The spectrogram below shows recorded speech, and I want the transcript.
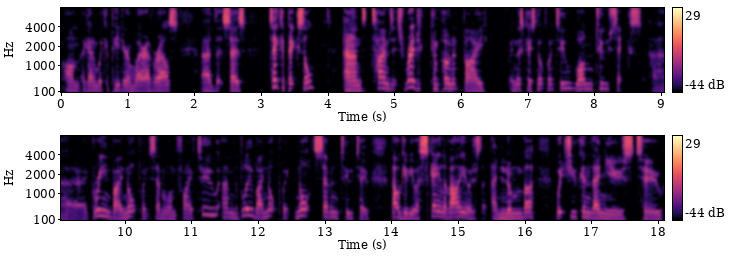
on, again, Wikipedia and wherever else, uh, that says take a pixel and times its red component by, in this case, 0.2126, uh, green by 0.7152, and blue by 0.0722. That will give you a scalar value, or just a number, which you can then use to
